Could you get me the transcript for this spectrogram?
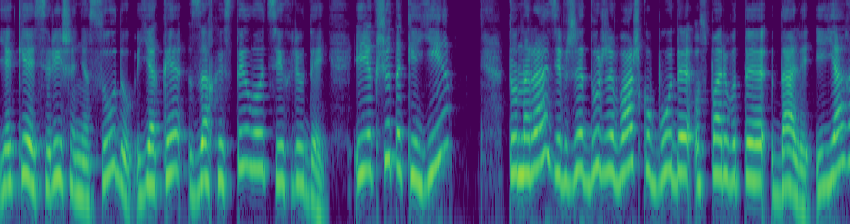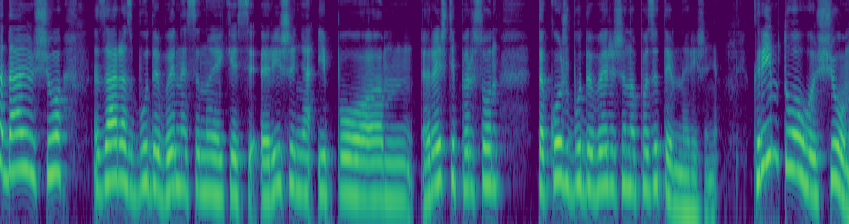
якесь рішення суду, яке захистило цих людей. І якщо таке є, то наразі вже дуже важко буде оспарювати далі. І я гадаю, що зараз буде винесено якесь рішення, і по ем, решті персон також буде вирішено позитивне рішення. Крім того, що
